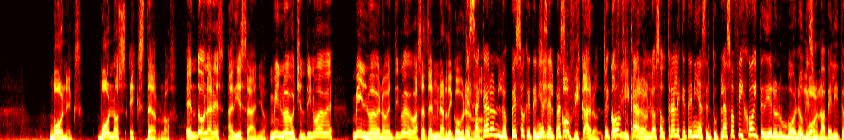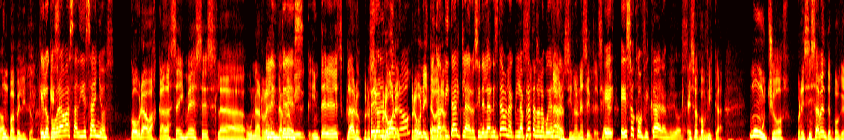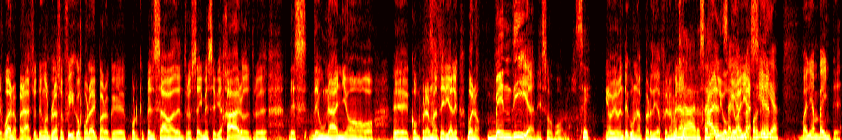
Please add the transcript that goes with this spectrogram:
Bonex, bonos externos, en dólares a 10 años. 1989, 1999 vas a terminar de cobrar. Te sacaron los pesos que tenías en el plazo. Confiscaron. te confiscaron los australes que tenías en tu plazo fijo y te dieron un bono, Un que es un papelito. Un papelito. que lo cobrabas a 10 años. cobrabas cada seis meses la, una renta. interés. capi- interés, claro. Pero, Pero sí, el pero bono, pero vos el la- capital, claro. Si la necesitabas la, la plata, no la podías Claro, hacer. si no necesitas. si te- Eh, eso es confiscar, amigos. Eso es confiscar. Muchos, precisamente porque, bueno, pará, yo tengo el plazo fijo por ahí para que, porque pensaba dentro de seis meses viajar o dentro de, de un año eh, comprar materiales. Bueno, vendían esos bonos. Sí. Y obviamente con una pérdida fenomenal. Claro, salían- Algo que valía una porquería. 100, valían 20.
